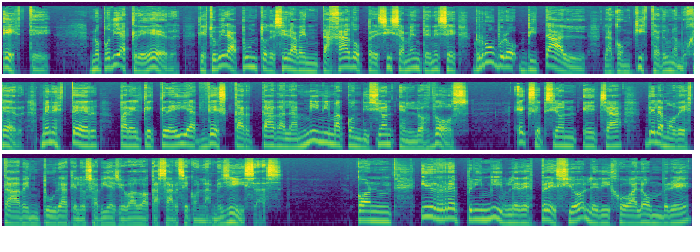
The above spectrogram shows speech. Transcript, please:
Este no podía creer que estuviera a punto de ser aventajado precisamente en ese rubro vital, la conquista de una mujer, menester para el que creía descartada la mínima condición en los dos, excepción hecha de la modesta aventura que los había llevado a casarse con las mellizas. Con irreprimible desprecio le dijo al hombre,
